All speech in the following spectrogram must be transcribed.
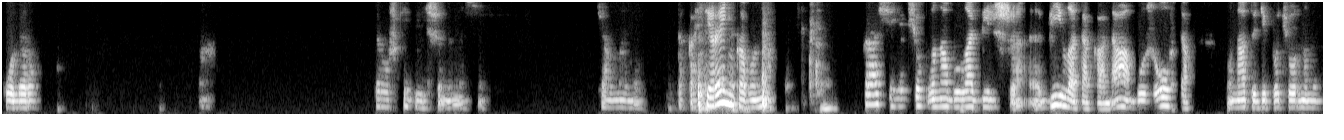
кольору. Трошки більше нанесу. Хоча в мене така сіренька, вона краще, якщо б вона була більш е, біла така, да, або жовта, вона тоді по чорному е,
